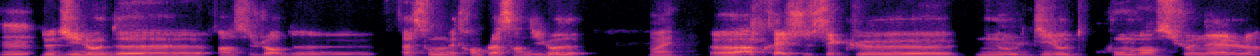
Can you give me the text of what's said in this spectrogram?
mm. de deload, euh, enfin ce genre de façon de mettre en place un deload. Ouais. après, je sais que nous, le deload conventionnel,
